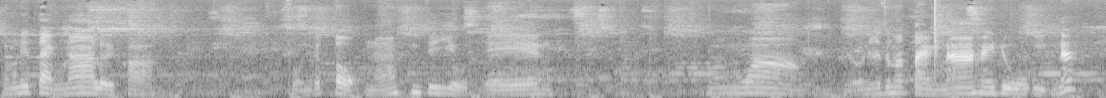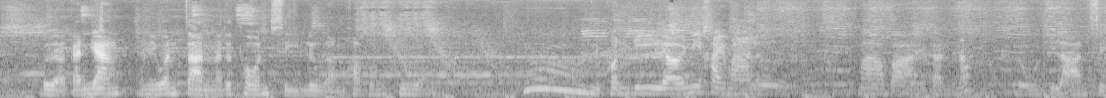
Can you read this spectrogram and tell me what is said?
ยังไม่ได้แต่งหน้าเลยค่ะ ฝนก็ตกนะเพิ่งจะหยุดเอง ว่างๆ เดี๋ยววันนี้จะมาแต่งหน้าให้ดูอีกนะ เบื่อกันยัง วันนี้วันจันทร์นะจะโทนสีเหลืองค่ะเพื่อนๆอืมอยู่คนเดียวไม่มีใครมาเลย มาบ่ายกันนะ ดูที่ร้านสิ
